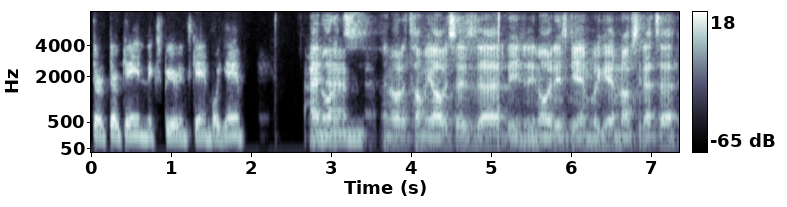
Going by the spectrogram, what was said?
they're they're gaining experience game by game. And, I know, um, I know that Tommy always says, uh, you know, it is game by game, and obviously that's a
